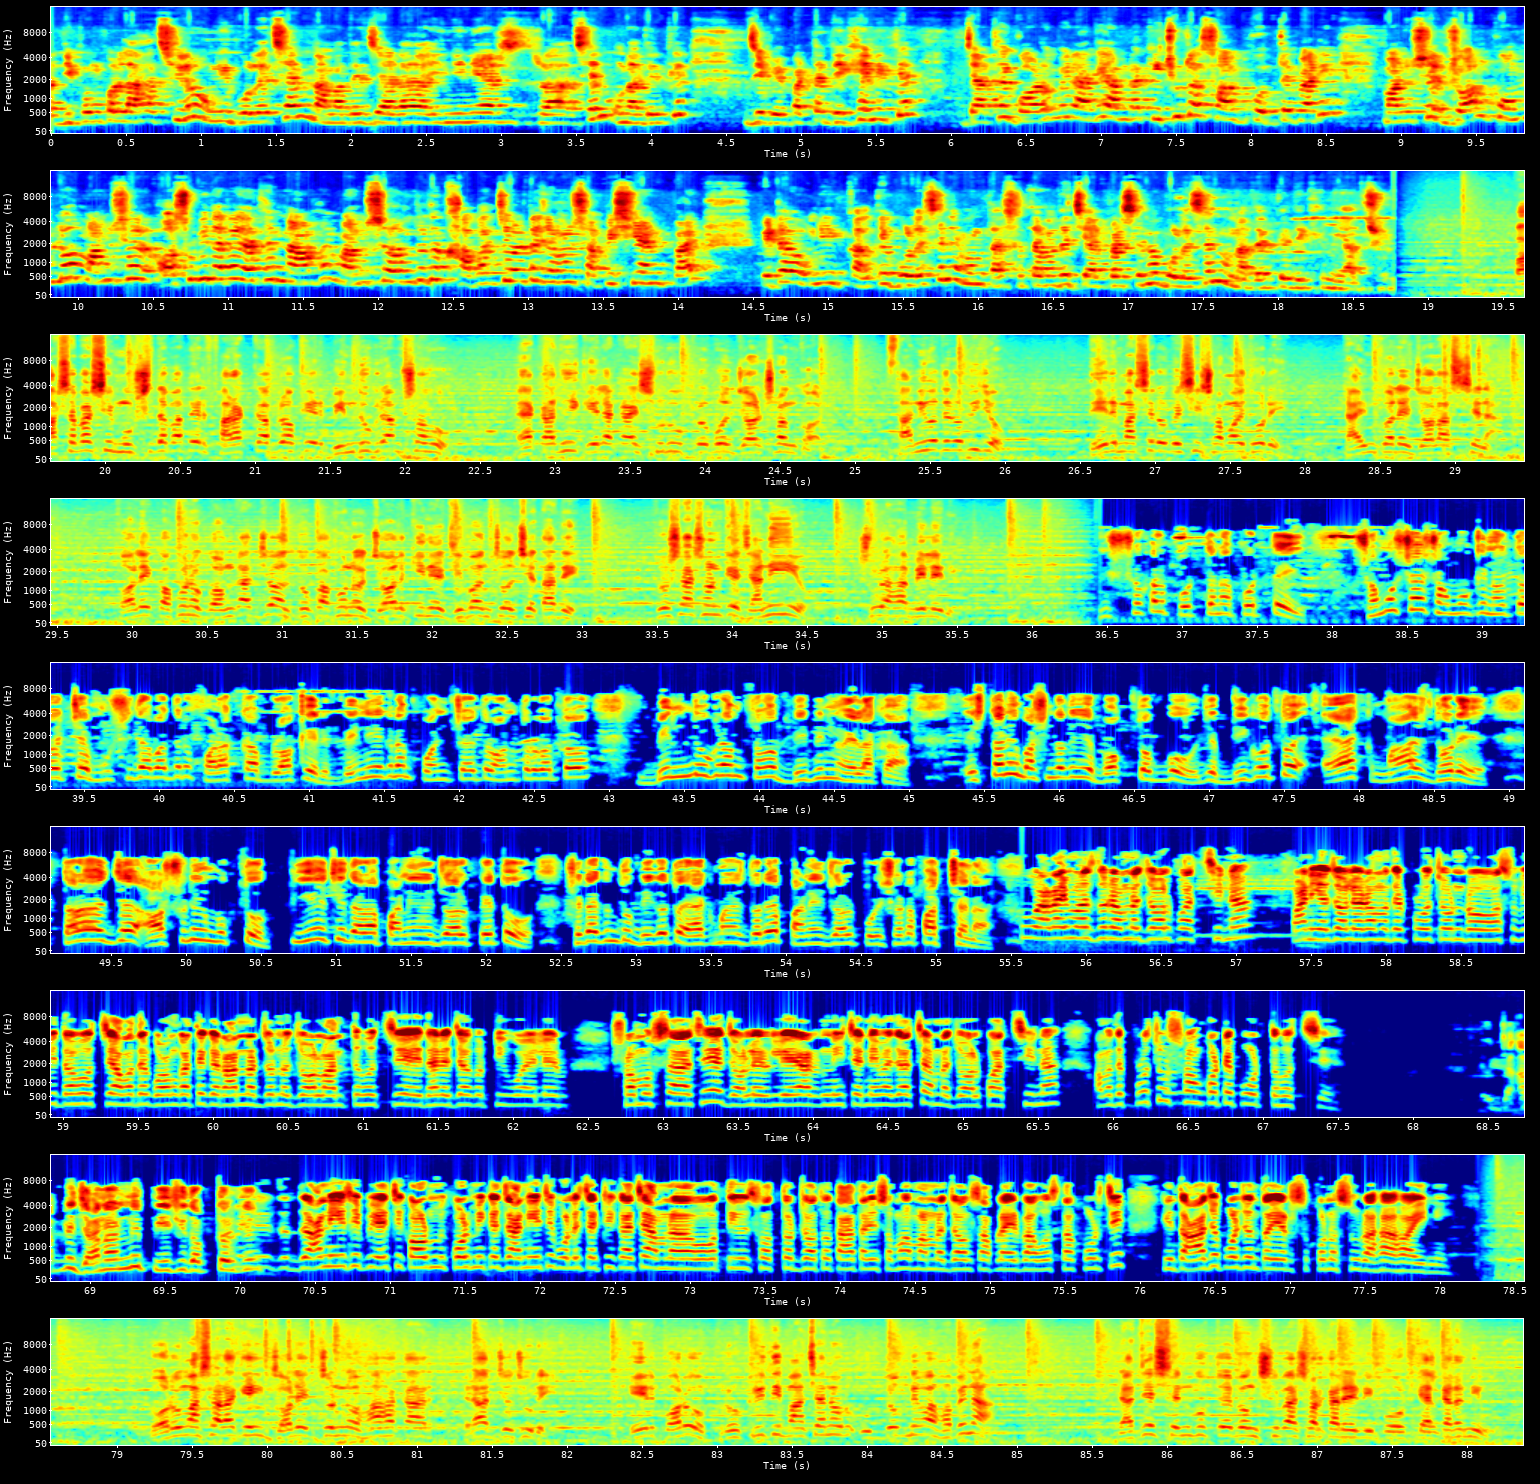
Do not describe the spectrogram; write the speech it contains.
দীপঙ্কর লাহা ছিল, উনি বলেছেন, আমাদের যারা ইঞ্জিনিয়াররা আছেন ওনাদেরকে যে ব্যাপারটা দেখে নিতে, যাতে গরমের আগে আমরা কিছুটা সলভ করতে পারি। মানুষের জল কমলেও মানুষের অসুবিধাটা যাতে না হয়, মানুষের অন্তত খাবার জলটা যেমন সাফিসিয়েন্ট পায়, এটা উনি কালকে বলেছেন এবং তার সাথে আমাদের চেয়ারপারসনও বলেছেন ওনাদেরকে দেখে নেওয়ার জন্য। পাশাপাশি মুর্শিদাবাদের ফারাক্কা ব্লকের বিন্দুগ্রাম সহ একাধিক এলাকায় শুরু প্রবল জল সংকট স্থানীয়দের অভিযোগ, দেড় মাসেরও বেশি সময় ধরে টাইম কলে জল আসছে না। কলে কখনো গঙ্গার জল, তো কখনো জল কিনে জীবন চলছে তাদের। প্রশাসনকে জানিয়েও সুরাহা মেলেনি। গ্রীষ্মকাল পড়তে না পড়তেই সমস্যার সম্মুখীন হতে হচ্ছে মুর্শিদাবাদের ফরাক্কা ব্লকের বেনিয়াগ্রাম পঞ্চায়েতের অন্তর্গত বিন্দুগ্রাম সহ বিভিন্ন এলাকা। স্থানীয় বাসিন্দাদের যে বক্তব্য যে বিগত এক মাস ধরে তারা যে আর্সেনিক মুক্ত পিএইচি দ্বারা পানীয় জল পেত, সেটা কিন্তু বিগত এক মাস ধরে পানীয় জল পরিষেবাটা পাচ্ছে না। আড়াই মাস ধরে আমরা জল পাচ্ছি না। পানীয় জলের আমাদের প্রচণ্ড অসুবিধা হচ্ছে। আমাদের গঙ্গা থেকে রান্নার জন্য জল আনতে হচ্ছে। এধারে যা টিউবওয়েলের সমস্যা আছে, জলের লেয়ার নিচে নেমে যাচ্ছে, আমরা জল পাচ্ছি না। আমাদের প্রচুর সংকটে পড়তে হচ্ছে। আপনি জানাননি পিএইচি দপ্তরকে? জানিয়েছি পিএইচি কর্মী কর্মীকে জানিয়েছি বলেছে ঠিক আছে আমরা অতি সত্তর যত তাড়াতাড়ি সম্ভব আমরা জল সাপ্লাইয়ের ব্যবস্থা করছি কিন্তু আজও পর্যন্ত এর কোনো সুরাহা হয়নি। গরম আসার আগেই জলের জন্য হাহাকার রাজ্য জুড়ে। এরপরও প্রকৃতি বাঁচানোর উদ্যোগ নেওয়া হবে না? রাজেশ সেনগুপ্ত এবং শিবা সরকারের রিপোর্ট ক্যালকাটা নিউজ।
